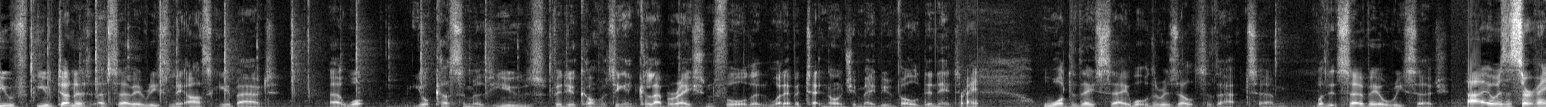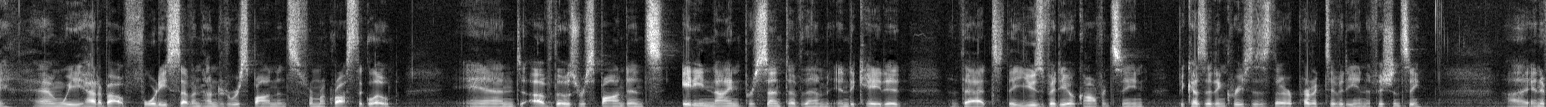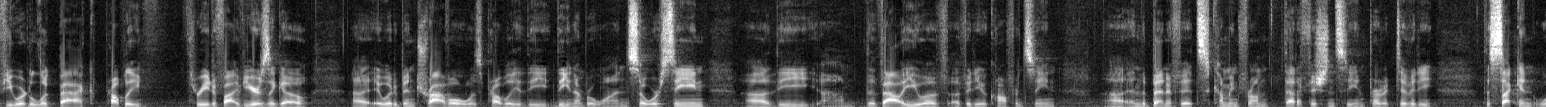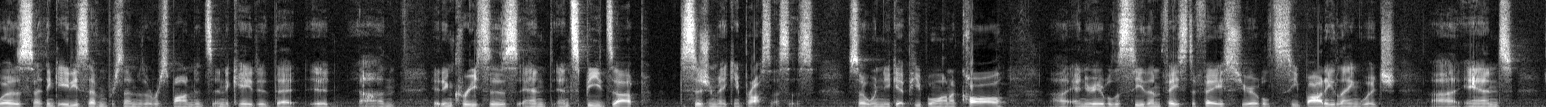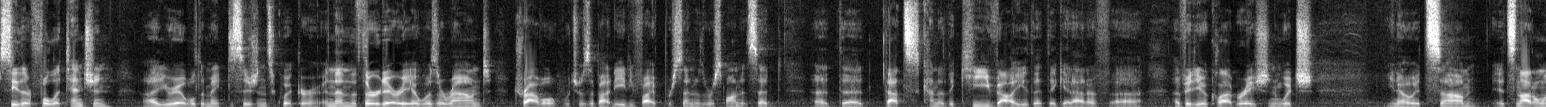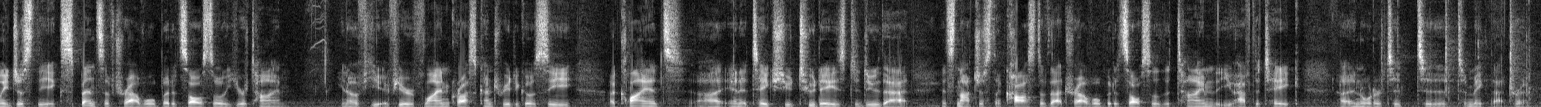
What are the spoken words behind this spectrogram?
You've, you've done a, a survey recently asking about uh, what your customers use video conferencing and collaboration for, that whatever technology may be involved in it. Right. What did they say? What were the results of that? Um, was it survey or research? Uh, it was a survey, and we had about 4,700 respondents from across the globe. And of those respondents, 89% of them indicated that they use video conferencing because it increases their productivity and efficiency. Uh, and if you were to look back probably three to five years ago, uh, it would have been travel was probably the, the number one. So we're seeing uh, the, um, the value of, of video conferencing uh, and the benefits coming from that efficiency and productivity. The second was, I think 87% of the respondents indicated that it, um, it increases and, and speeds up decision-making processes. So when you get people on a call uh, and you're able to see them face to face, you're able to see body language uh, and see their full attention, uh, you're able to make decisions quicker. And then the third area was around travel, which was about 85% of the respondents said uh, that that's kind of the key value that they get out of uh, a video collaboration, which you know, it's, um, it's not only just the expense of travel, but it's also your time. You know, if, you, if you're flying cross country to go see a client uh, and it takes you two days to do that, it's not just the cost of that travel, but it's also the time that you have to take uh, in order to, to, to make that trip.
